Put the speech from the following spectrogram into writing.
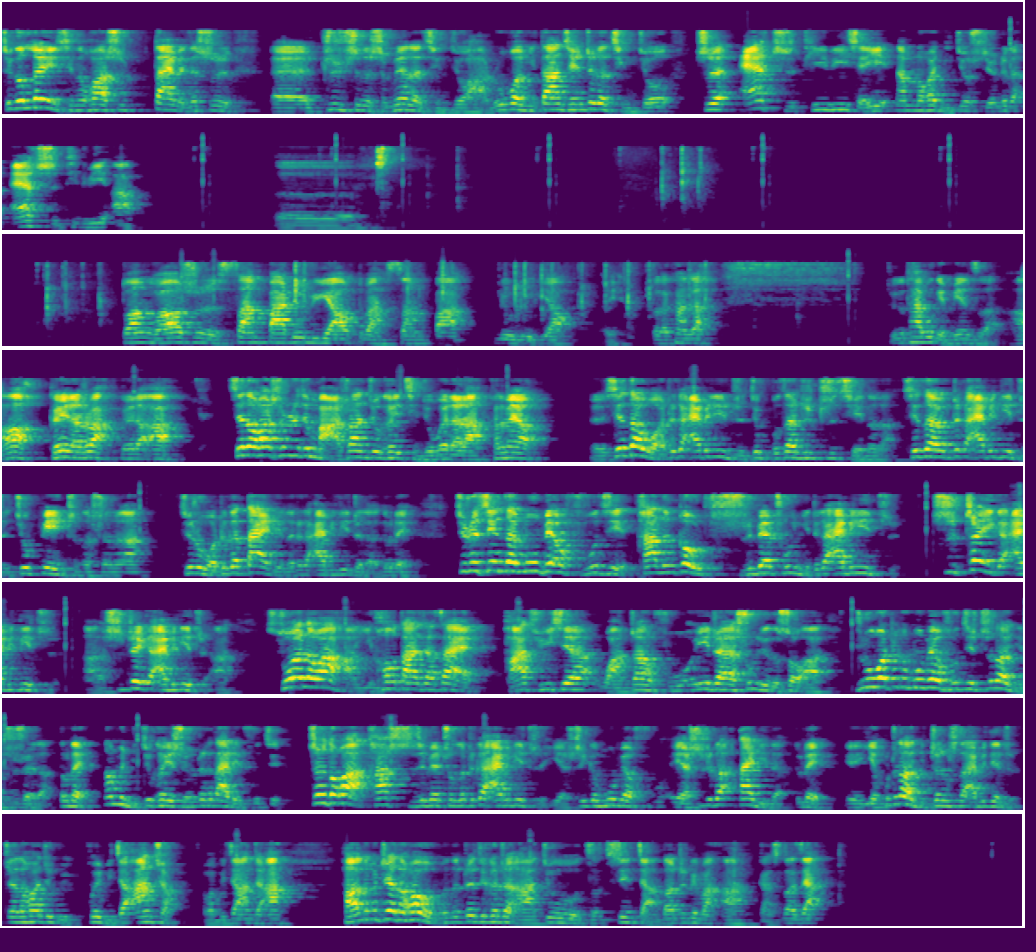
这个类型的话是代表的是呃支持的什么样的请求哈？如果你当前这个请求是 HTTP 协议，那么的话你就使用这个 HTTP 啊，呃，端口号是三八六六幺对吧？三八六六幺，哎，大家看一下，这个太不给面子了啊，可以了是吧？可以了啊，现在的话是不是就马上就可以请求回来了？看到没有？呃，现在我这个 IP 地址就不再是之前的了，现在这个 IP 地址就变成了什么呢？就是我这个代理的这个 IP 地址了，对不对？就是现在目标服务器它能够识别出你这个 IP 地址是这一个 IP 地址啊，是这个 IP 地址啊。所以的话哈，以后大家在爬取一些网站服务驿站数据的时候啊，如果这个目标服务器知道你是谁的，对不对？那么你就可以使用这个代理服务器，这样的话它识别出的这个 IP 地址也是一个目标服，也是这个代理的，对不对？也也不知道你真实的 IP 地址，这样的话就比会比较安全，好吧？比较安全啊。好，那么这样的话，我们的这节课程啊，就先讲到这里吧啊，感谢大家。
